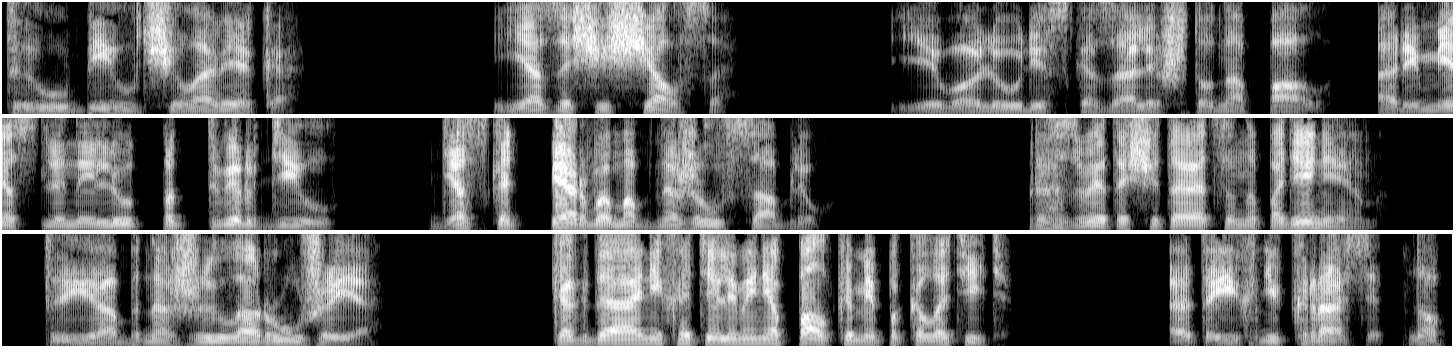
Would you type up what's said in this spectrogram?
Ты убил человека. Я защищался. Его люди сказали, что напал, а ремесленный люд подтвердил. Дескать, первым обнажил саблю. Разве это считается нападением? Ты обнажил оружие. Когда они хотели меня палками поколотить. Это их не красит, но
